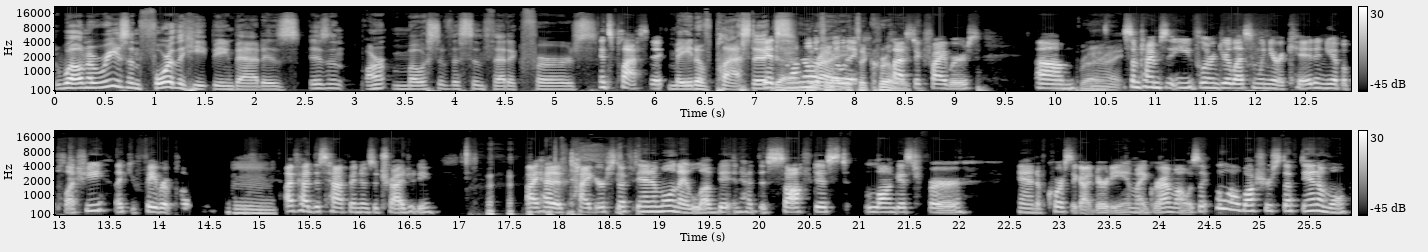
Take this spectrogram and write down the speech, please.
Well, and a reason for the heat being bad is isn't aren't most of the synthetic furs It's plastic. made of plastic? It's Yeah, monolithic it's acrylic. plastic fibers. Um, Right. Right. sometimes you've learned your lesson when you're a kid and you have a plushie, like your favorite plushie. Mm. I've had this happen. It was a tragedy. I had a tiger stuffed animal and I loved it and had the softest, longest fur. And of course, it got dirty. And my grandma was like, Oh, I'll wash your stuffed animal.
